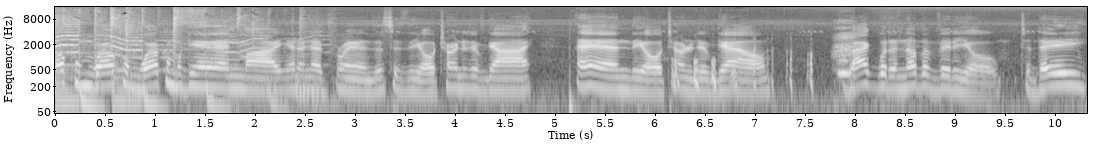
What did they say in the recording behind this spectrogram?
Welcome, welcome, welcome again, my internet friends. This is the alternative guy and the alternative gal back with another video. Today,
